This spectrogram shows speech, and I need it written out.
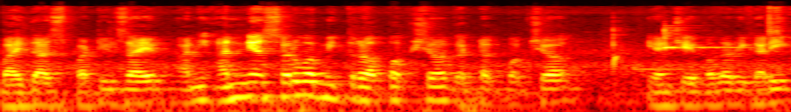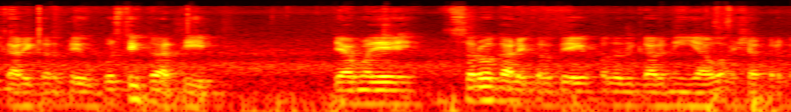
भाईदास पाटील साहेब आणि अन्य सर्व मित्र पक्ष घटक पक्ष यांचे पदाधिकारी कार्यकर्ते उपस्थित राहतील. त्यामुळे सर्व कार्यकर्ते पदाधिकाऱ्यांनी यावं अशा प्रकारे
